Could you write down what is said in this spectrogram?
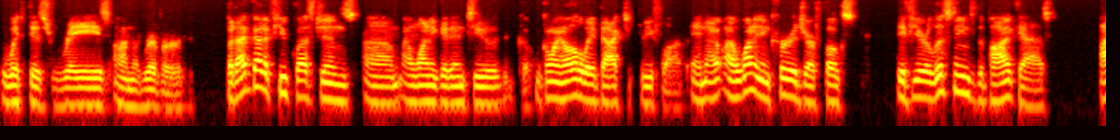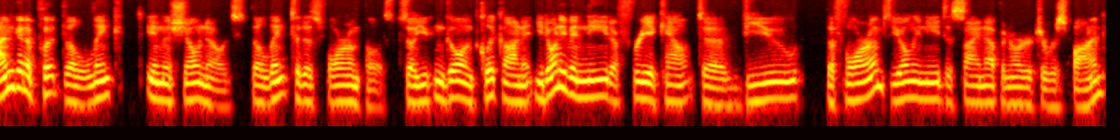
with this raise on the river? But I've got a few questions um, I want to get into going all the way back to pre-flop. And I, I want to encourage our folks, if you're listening to the podcast, I'm going to put the link in the show notes, the link to this forum post. So you can go and click on it. You don't even need a free account to view the forums. You only need to sign up in order to respond.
